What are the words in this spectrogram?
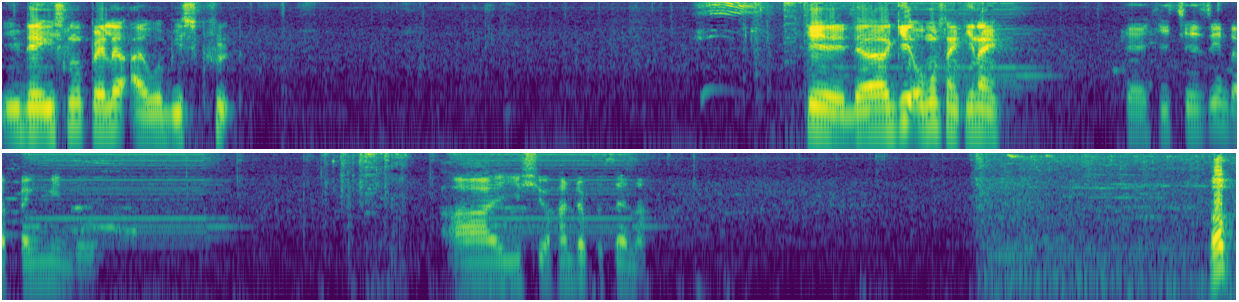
If there is no pallet, I will be screwed. Okay, the gate almost 99. Okay, he's chasing the Feng Min though. Uh, you shoot 100% ah. Oh,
